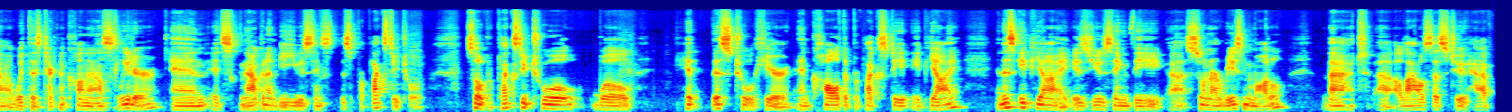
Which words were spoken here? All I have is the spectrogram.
uh, with this technical analysis leader, and it's now going to be using this perplexity tool. So perplexity tool will hit this tool here and call the perplexity API. And this API is using the uh, Sonar reasoning model that uh, allows us to have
